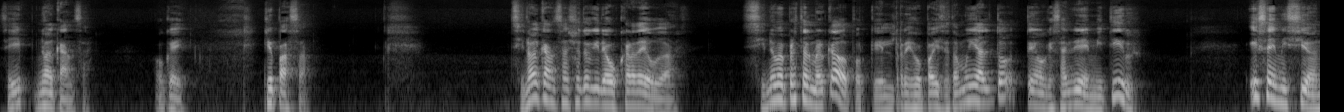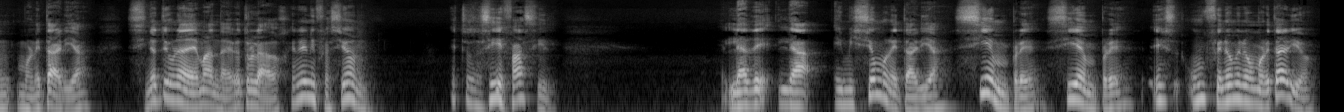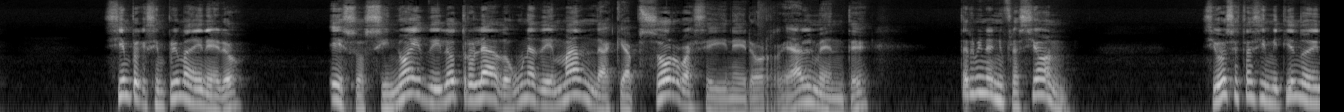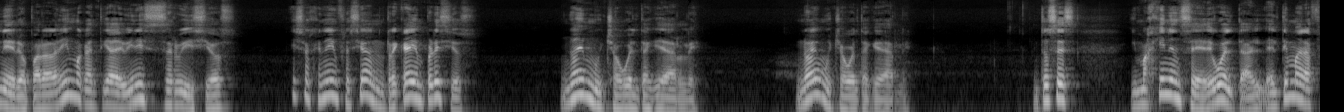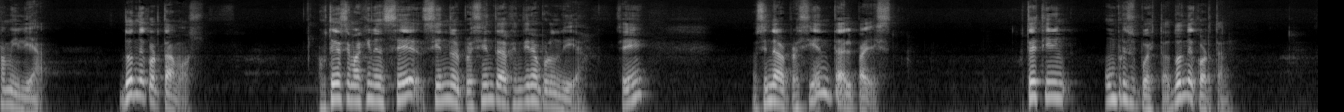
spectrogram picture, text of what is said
¿Sí? No alcanza. Ok. ¿Qué pasa? Si no alcanza, yo tengo que ir a buscar deuda. Si no me presta el mercado porque el riesgo país está muy alto, tengo que salir a emitir. Esa emisión monetaria, si no tiene una demanda del otro lado, genera inflación. Esto es así de fácil. La, de, la emisión monetaria siempre, siempre es un fenómeno monetario. Siempre que se imprima dinero, eso, si no hay del otro lado una demanda que absorba ese dinero realmente, termina en inflación. Si vos estás emitiendo dinero para la misma cantidad de bienes y servicios, eso genera inflación, recae en precios. No hay mucha vuelta que darle. No hay mucha vuelta que darle. Entonces, imagínense de vuelta el, el tema de la familia. ¿Dónde cortamos? Ustedes imagínense siendo el presidente de Argentina por un día. ¿Sí? o siendo la presidenta del país. Ustedes tienen un presupuesto. ¿Dónde cortan?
